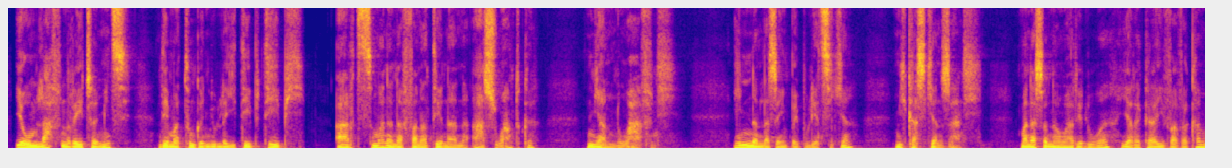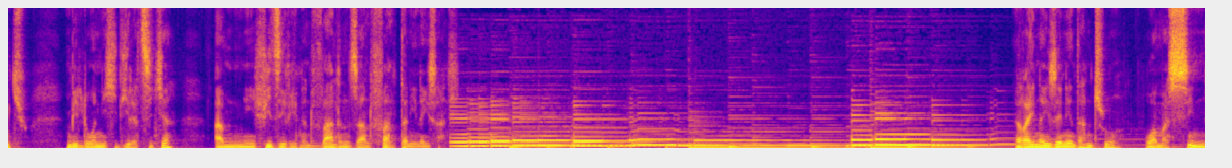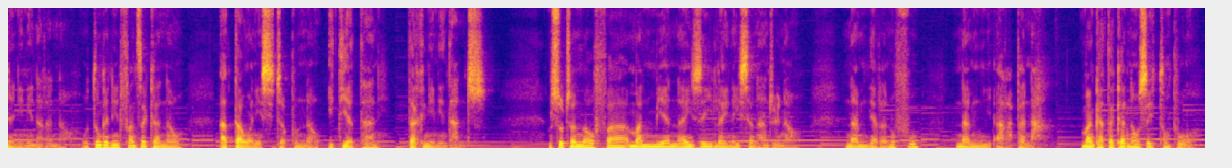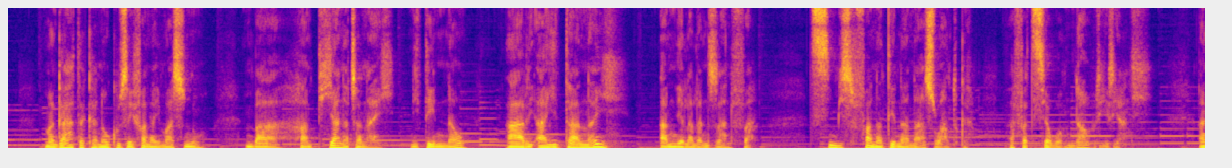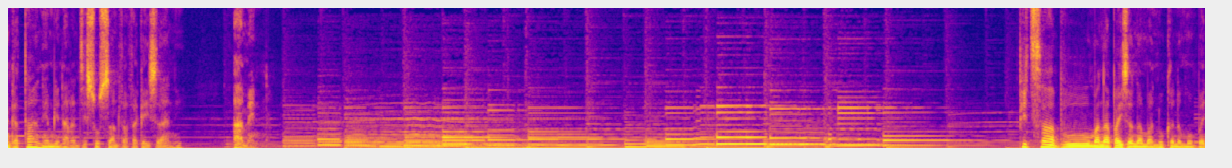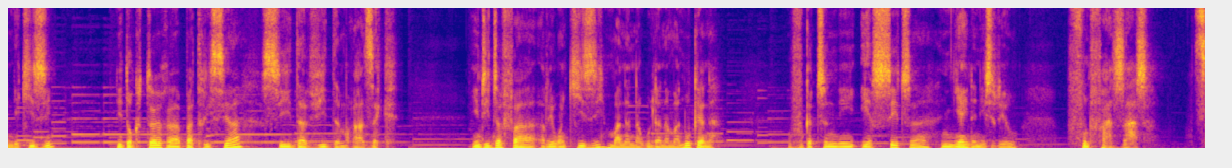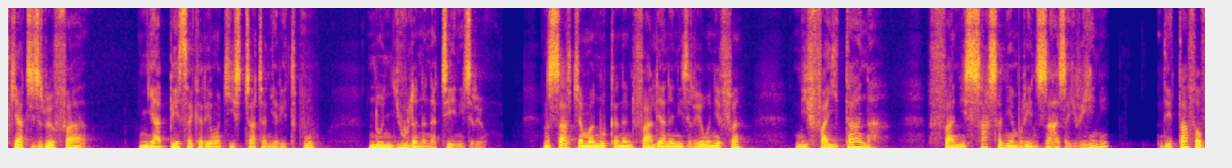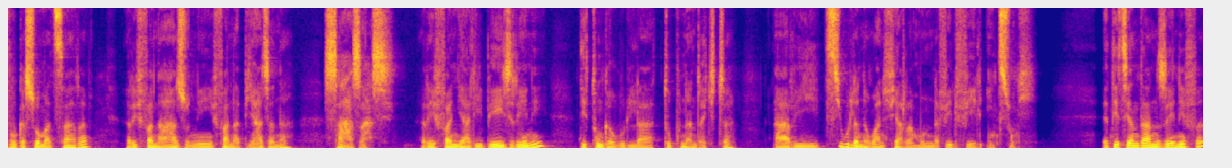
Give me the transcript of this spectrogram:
eo amin'ny lafiny rehetra mihitsy, dia mahatonga ny olona hitebiteby. ary tsy manana fanantenana azo antoka ny amin'ny hoaviny. Inona no lazain'ny Baiboly antsika mikasika an'izany? Manasa anao àry aloha hiaraka hivavaka amiko mialohan'ny hidirantsika amin'ny fijerena ny valin'izany fanontaniana izany. Rainay izay any an-danitra ô, Ho hamasinina anie ny anaranao. Ho tonga anie ny fanjakanao. Atao anie ny sitraponao ety an-tany tahaka ny eny an-danitra. Misaotra anao fa manome anay izay ilaina isan'andro ianao na amin'ny ara-nofo na amin'ny ara-panahy. Mangataka anao izay Tompo o. Mangataka anao koa izay Fanahy Masina o mba hampianatra anay ny teninao ary ahitanay amin'ny alalan'izany fa Tsy misy fanantenana azo antoka afa-tsy ao aminao irery ihany. Angatahany amin'ny anaran'i Jesosy izany vavaka izany. Amena. Mpitsabo manam-pahaizana manokana momba ny ankizy, ny Docteur Patricia sy David Mrazek. indrindra fa ireo ankizy manana olana manokana vokatry ny herisetra ny ainan'izy ireo fony fahazaza tsikatr' izy ireo fa ny abetsaka ireo ankizy tratra ny aretim-po no ny olana natrehin'izy ireo nysarika manokana ny fahalianan'izy ireo anefa ny fahitana fa ny sasany amin'ireny zaza ireny dia tafavoaka soamatsara rehefa nahazo ny fanabeazana sahaza azy. Rehefa nihalehibe izy ireny dia tonga olona tompon'andraikitra ary tsy olana ho an'ny fiarahamonina velively intsony. Tetsy an-danin'izay nefa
